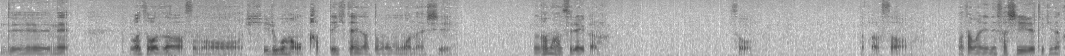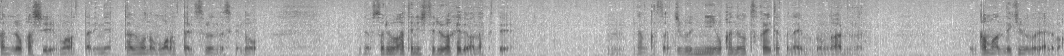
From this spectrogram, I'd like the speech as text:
う。でね、わざわざ、その、昼ご飯を買っていきたいなとも思わないし、我慢すりゃいいから。そう。だからさ、まあ、たまにね、差し入れ的な感じでお菓子もらったりね、食べ物もらったりするんですけど、でもそれを当てにしてるわけではなくて、うん、なんかさ、自分にお金を使いたくない部分があるのよ。我慢できるのであれば。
